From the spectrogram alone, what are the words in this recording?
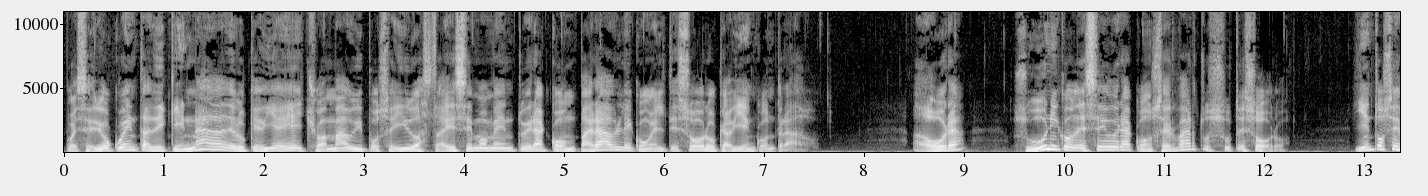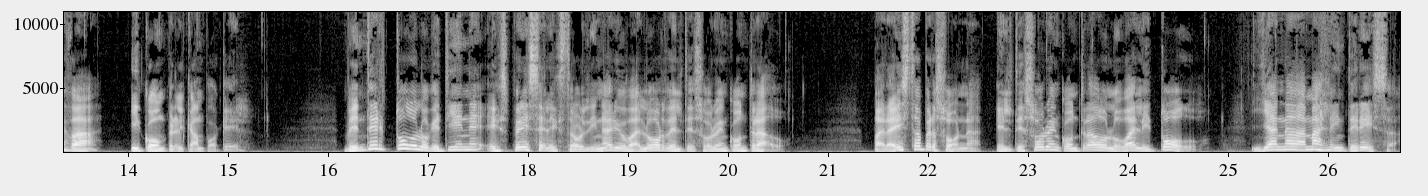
pues se dio cuenta de que nada de lo que había hecho, amado y poseído hasta ese momento era comparable con el tesoro que había encontrado. Ahora, su único deseo era conservar su tesoro, y entonces va y compra el campo aquel. Vender todo lo que tiene expresa el extraordinario valor del tesoro encontrado. Para esta persona, el tesoro encontrado lo vale todo. Ya nada más le interesa.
